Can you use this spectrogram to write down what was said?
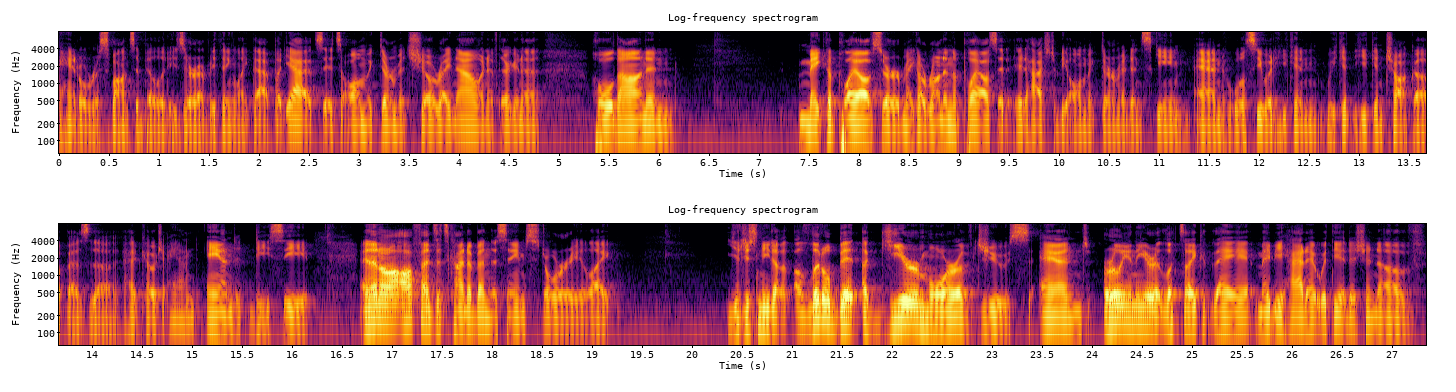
handle responsibilities or everything like that. But yeah, it's it's all McDermott's show right now, and if they're gonna hold on and make the playoffs or make a run in the playoffs, it, it has to be all McDermott and scheme, and we'll see what he can we can he can chalk up as the head coach and and DC. And then on offense, it's kind of been the same story. Like you just need a, a little bit a gear more of juice. And early in the year, it looked like they maybe had it with the addition of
